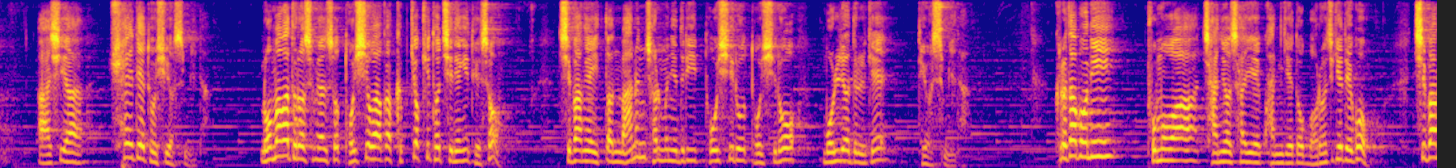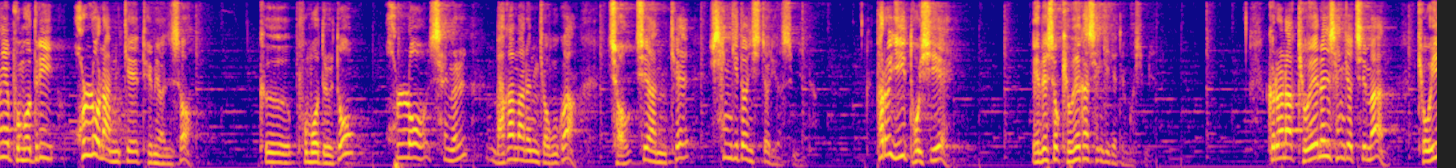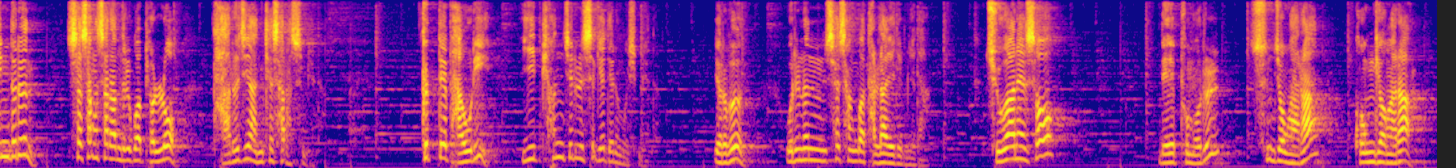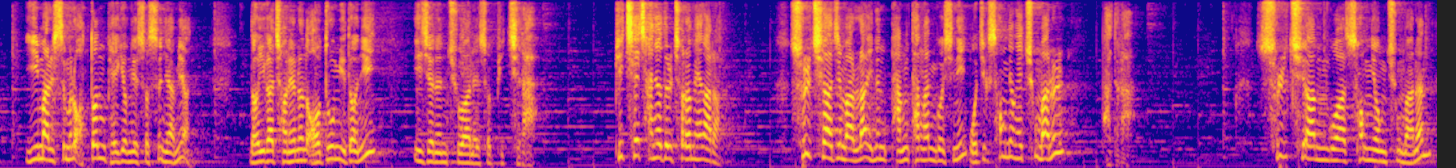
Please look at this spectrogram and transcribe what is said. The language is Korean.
아시아 최대 도시였습니다. 로마가 들어서면서 도시화가 급격히 더 진행이 돼서 지방에 있던 많은 젊은이들이 도시로 도시로 몰려들게 되었습니다. 그러다 보니 부모와 자녀 사이의 관계도 멀어지게 되고 지방의 부모들이 홀로 남게 되면서 그 부모들도 홀로 생을 마감하는 경우가 적지 않게 생기던 시절이었습니다. 바로 이 도시에 에베소 교회가 생기게 된 것입니다. 그러나 교회는 생겼지만 교인들은 세상 사람들과 별로 다르지 않게 살았습니다. 그때 바울이 이 편지를 쓰게 되는 것입니다. 여러분, 우리는 세상과 달라야 됩니다. 주 안에서 내 부모를 순종하라, 공경하라. 이 말씀을 어떤 배경에서 쓰냐면 너희가 전에는 어둠이더니 이제는 주 안에서 빛이라. 빛의 자녀들처럼 행하라. 술 취하지 말라. 이는 방탕한 것이니 오직 성령의 충만을 받으라. 술 취함과 성령 충만은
